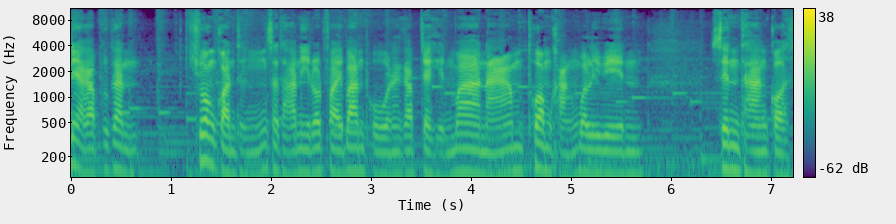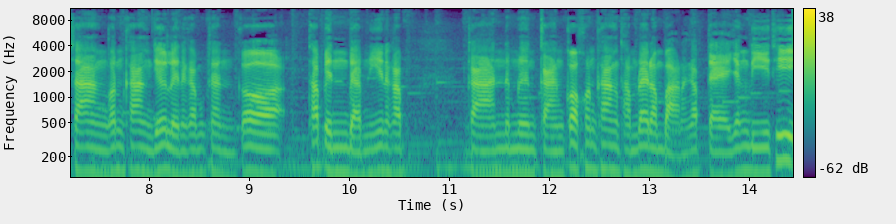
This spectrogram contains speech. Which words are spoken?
นี่ยครับทุกท่านช่วงก่อนถึงสถานีรถไฟบ้านโพนะครับ จะเห็นว่าน้ำท่วมขังบริเวณ เส้นทางก่อสร้างค่อนข้างเยอะเลยนะครับทุกท่านก็ถ้าเป็นแบบนี้นะครับ การดำเนินการก็ค่อนข้างทำได้ลำบากนะครับ แต่ยังดีที่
